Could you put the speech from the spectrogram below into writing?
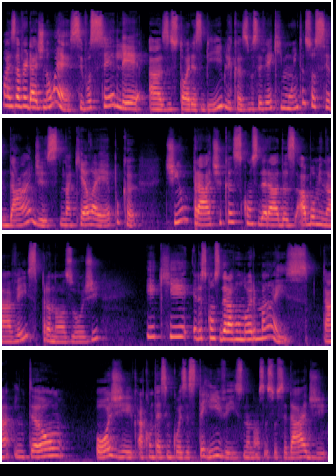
Mas na verdade não é. Se você lê as histórias bíblicas, você vê que muitas sociedades naquela época tinham práticas consideradas abomináveis para nós hoje e que eles consideravam normais, tá? Então, hoje acontecem coisas terríveis na nossa sociedade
